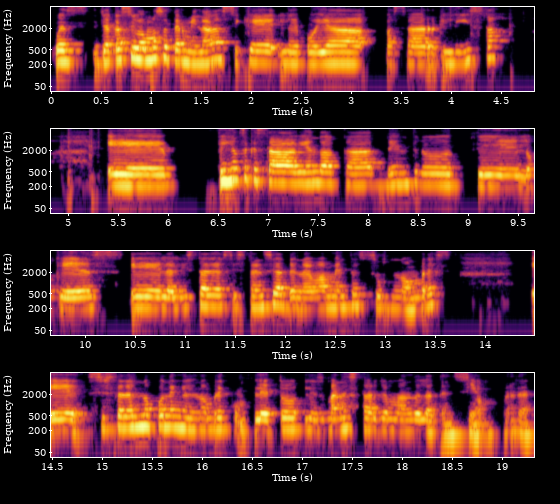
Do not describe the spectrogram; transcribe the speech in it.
Pues ya casi vamos a terminar, así que le voy a pasar lista. Eh, fíjense que estaba viendo acá dentro de lo que es eh, la lista de asistencia de nuevamente sus nombres. Eh, si ustedes no ponen el nombre completo, les van a estar llamando la atención, ¿verdad?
